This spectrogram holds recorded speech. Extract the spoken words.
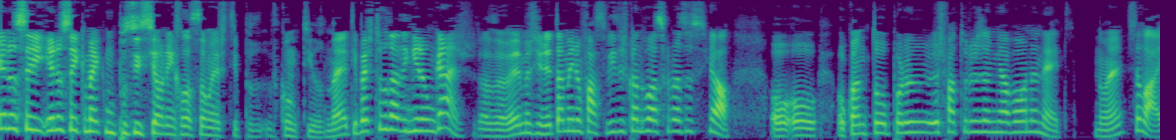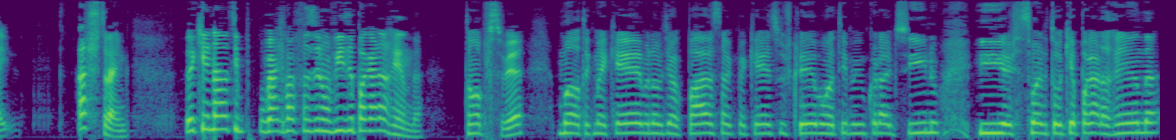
eu, não sei, eu não sei como é que me posiciono em relação a este tipo de conteúdo, não é? Tipo, és tu dar dinheiro a um gajo, estás a ver? Imagina, eu também não faço vídeos quando vou à Segurança Social. Ou, ou, ou quando estou a pôr as faturas da minha avó na net, não é? Sei lá, acho estranho. Daqui a nada, tipo, o gajo vai fazer um vídeo a pagar a renda. Estão a perceber? Malta, como é que é? Meu nome é Tiago Paz, sabe como é que é? Subscrevam, ativem o caralho de sino. E esta semana estou aqui a pagar a renda.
